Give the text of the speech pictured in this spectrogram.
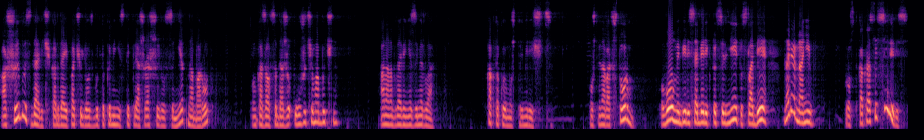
ошиблась давеча, когда ей почудилось, будто каменистый пляж расширился. Нет, наоборот, он казался даже уже, чем обычно. Она на мгновение замерла. Как такое может примерещиться? Может, виноват шторм? Волны бились о берег то сильнее, то слабее. Наверное, они просто как раз усилились.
